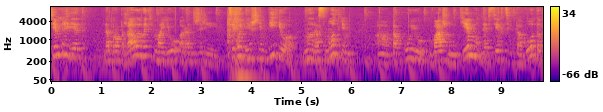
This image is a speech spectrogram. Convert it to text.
Всем привет! Добро пожаловать в мою оранжерею! В сегодняшнем видео мы рассмотрим а, такую важную тему для всех цветоводов,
